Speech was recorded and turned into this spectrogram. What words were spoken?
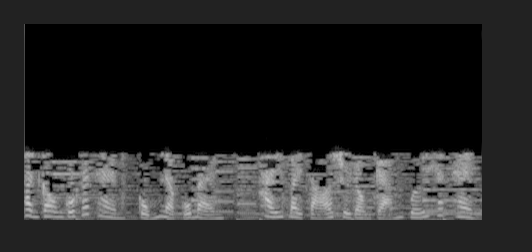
Thành công của khách hàng cũng là của bạn, hãy bày tỏ sự đồng cảm với khách hàng.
